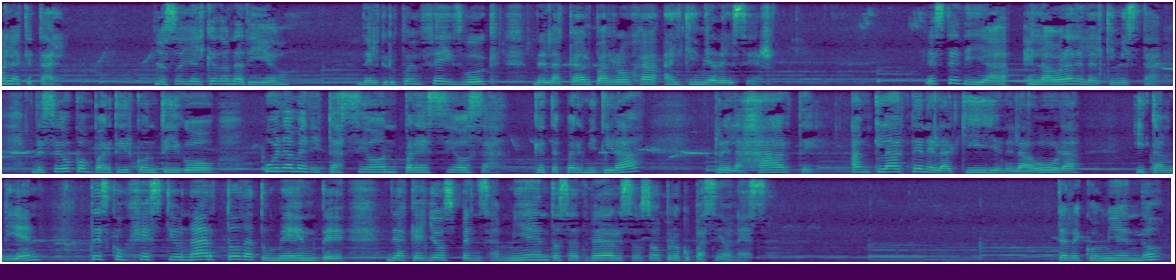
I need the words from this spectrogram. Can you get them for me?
Hola, ¿qué tal? Yo soy Elke Donadío del grupo en Facebook de la Carpa Roja Alquimia del Ser. Este día, en la hora del alquimista, deseo compartir contigo una meditación preciosa que te permitirá relajarte, anclarte en el aquí y en el ahora y también descongestionar toda tu mente de aquellos pensamientos adversos o preocupaciones. Te recomiendo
